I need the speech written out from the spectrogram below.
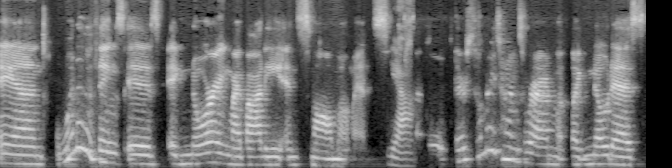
And one of the things is ignoring my body in small moments. Yeah. So there's so many times where I'm like, notice,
